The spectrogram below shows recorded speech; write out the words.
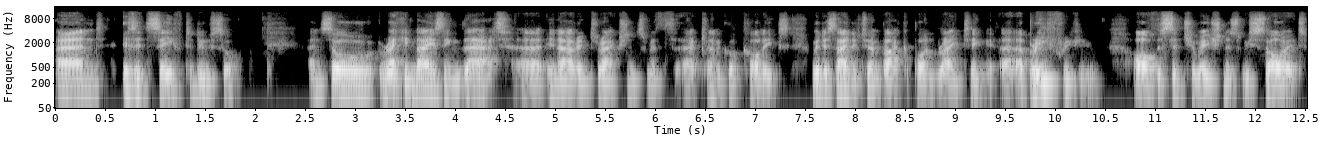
And is it safe to do so? And so, recognizing that uh, in our interactions with uh, clinical colleagues, we decided to embark upon writing a, a, brief review of the situation as we saw it,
